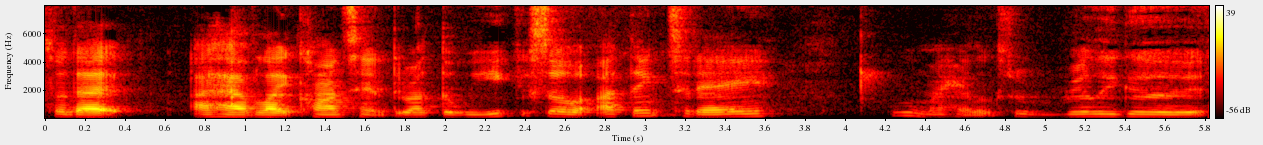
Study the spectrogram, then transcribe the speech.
so that I have like content throughout the week. So I think today, ooh, my hair looks really good.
